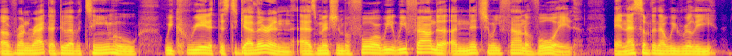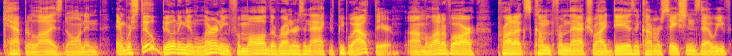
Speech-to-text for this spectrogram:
of Run Rak. I do have a team who we created this together, and as mentioned before, we we found a, a niche and we found a void, and that's something that we really capitalized on. And and we're still building and learning from all the runners and the active people out there. Um, a lot of our products come from the actual ideas and conversations that we've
